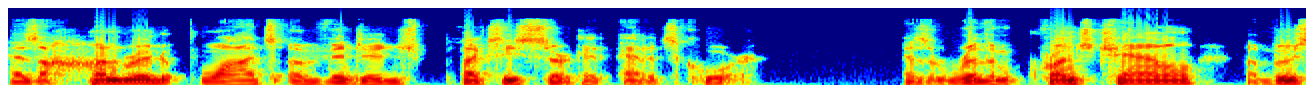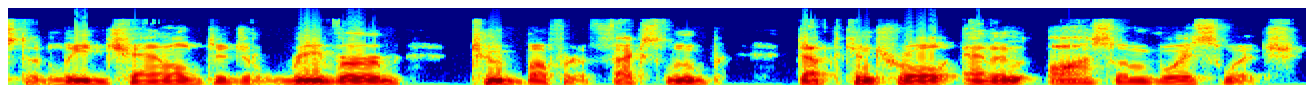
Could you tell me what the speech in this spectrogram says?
has 100 watts of vintage plexi circuit at its core has a rhythm crunch channel, a boosted lead channel, digital reverb, two buffered effects loop, depth control, and an awesome voice switch.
